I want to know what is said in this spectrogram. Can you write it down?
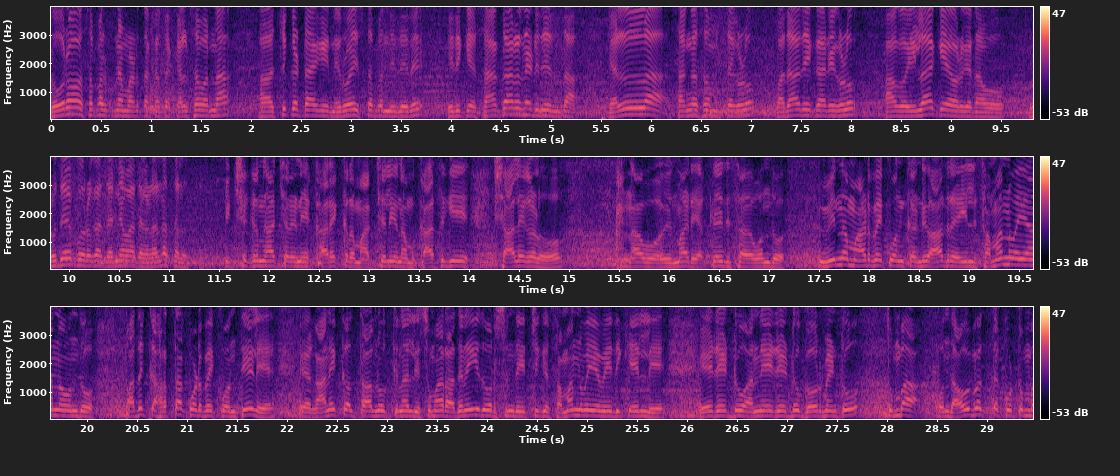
ಗೌರವ ಸಮರ್ಪಣೆ ಮಾಡ್ತಕ್ಕಂಥ ಕೆಲಸವನ್ನು ಅಚ್ಚುಕಟ್ಟಾಗಿ ನಿರ್ವಹಿಸ್ತಾ ಬಂದಿದ್ದೀರಿ. ಇದಕ್ಕೆ ಸಹಕಾರ ನೀಡಿದಂಥ ಎಲ್ಲ ಸಂಘ ಸಂಸ್ಥೆಗಳು, ಪದಾಧಿಕಾರಿಗಳು ಹಾಗೂ ಇಲಾಖೆಯವರಿಗೆ ನಾವು ಹೃದಯಪೂರ್ವಕ ಧನ್ಯವಾದಗಳನ್ನು ಸಲ್ಲಿಸ್ತೀವಿ. ಶಿಕ್ಷಕ ದಿನಾಚರಣೆಯ ಕಾರ್ಯಕ್ರಮ. ಆ್ಯಕ್ಚುಲಿ ನಮ್ಮ ಖಾಸಗಿ ಶಾಲೆಗಳು ನಾವು ಇದು ಮಾಡಿ ಆ್ಯಕ್ಚುಲಿ ಸ ಒಂದು ವಿಭಿನ್ನ ಮಾಡಬೇಕು ಅಂದ್ಕೊಂಡ್ವಿ ಆದರೆ ಇಲ್ಲಿ ಸಮನ್ವಯ ಅನ್ನೋ ಒಂದು ಪದಕ್ಕೆ ಅರ್ಥ ಕೊಡಬೇಕು ಅಂತೇಳಿ ಆನೇಕಲ್ ತಾಲೂಕಿನಲ್ಲಿ ಸುಮಾರು ಹದಿನೈದು ವರ್ಷದಿಂದ ಹೆಚ್ಚಿಗೆ ಸಮನ್ವಯ ವೇದಿಕೆಯಲ್ಲಿ ಏಡೆಡ್ಡು, ಅನ್ಏಡೆಡ್ಡು ಗೌರ್ಮೆಂಟು ತುಂಬ ಒಂದು ಅವಿಭಕ್ತ ಕುಟುಂಬ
